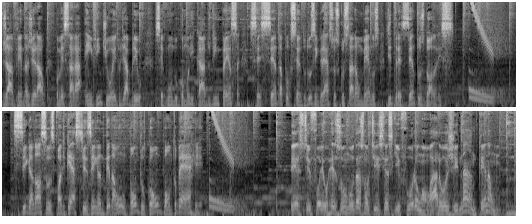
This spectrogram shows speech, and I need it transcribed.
Já a venda geral começará em 28 de abril. Segundo o comunicado de imprensa, 60% dos ingressos custarão menos de 300 dólares. Siga nossos podcasts em antena1.com.br. Este foi o resumo das notícias que foram ao ar hoje na Antena 1.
